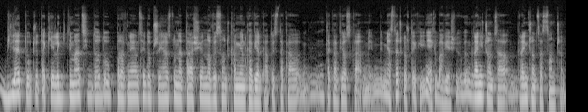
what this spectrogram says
biletu, czy takiej legitymacji do, do uprawniającej do przejazdu na trasie Nowy Sącz Kamionka Wielka. To jest taka, taka wioska, miasteczko już w tej chwili, nie, chyba wieś, granicząca, granicząca z Sączem.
